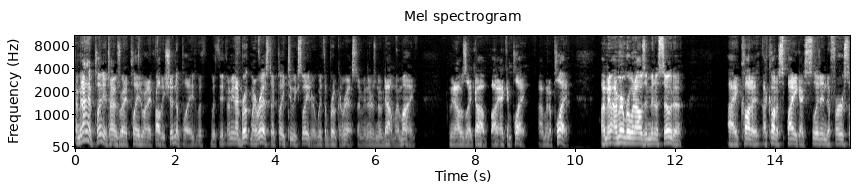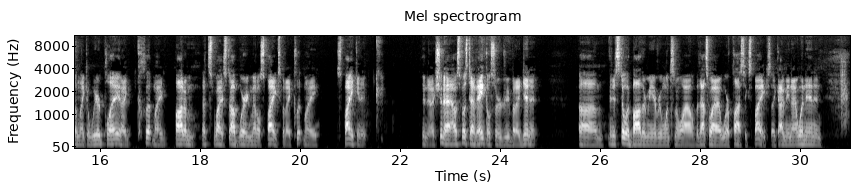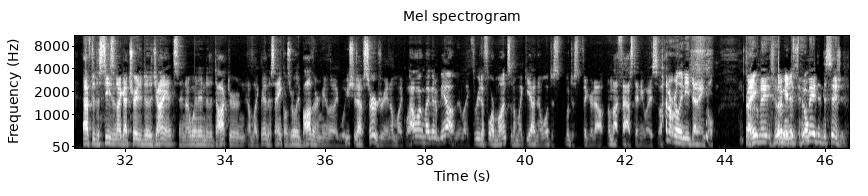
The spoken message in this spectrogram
I mean, I had plenty of times where I played when I probably shouldn't have played with with it. I mean, I broke my wrist. I played two weeks later with a broken wrist. I mean, there's no doubt in my mind. I mean, I was like, oh, I, I can play. I'm going to play. I mean, I remember when I was in Minnesota, I caught a I caught a spike. I slid into first on like a weird play, and I clipped my bottom. That's why I stopped wearing metal spikes. But I clipped my spike, and it. And I should have. I was supposed to have ankle surgery, but I didn't. Um, and it still would bother me every once in a while. But that's why I wear plastic spikes. Like I mean, I went in and after the season, I got traded to the Giants, and I went into the doctor, and I'm like, man, this ankle's really bothering me. And they're like, well, you should have surgery. And I'm like, well, how long am I going to be out? And they're like, three to four months. And I'm like, yeah, no, we'll just we'll just figure it out. I'm not fast anyway, so I don't really need that ankle. Right? Who made, who, But I made, mean, the, who made the decision?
